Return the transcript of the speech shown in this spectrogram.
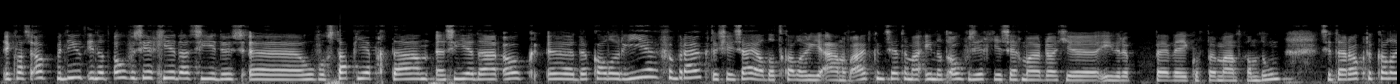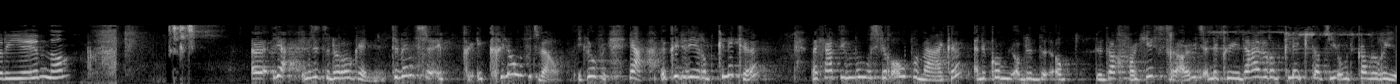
ik was ook benieuwd in dat overzichtje, daar zie je dus eh, hoeveel stap je hebt gedaan. En zie je daar ook eh, de calorieën verbruikt? Dus je zei al dat calorieën aan of uit kunt zetten, maar in dat overzichtje zeg maar dat je iedere per week of per maand kan doen. Zit daar ook de calorieën in dan? Eh, ja, die zitten er ook in. Tenminste, ik, ik geloof het wel. Ik geloof. Ja, dan kun je er weer op klikken. Dan gaat die moes weer openmaken. En dan kom je op de, op de dag van gisteren uit. En dan kun je daar weer op klikken dat hij ook de calorieën...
